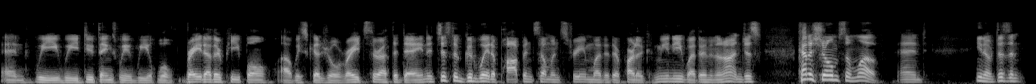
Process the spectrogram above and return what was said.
And we we do things. We we will rate other people. Uh, we schedule rates throughout the day, and it's just a good way to pop in someone's stream, whether they're part of the community, whether they're not, and just kind of show them some love. And you know, it doesn't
